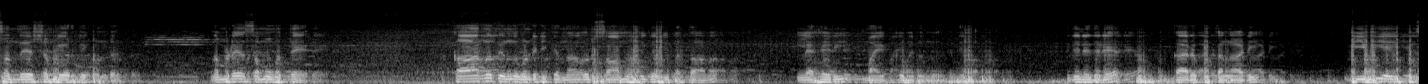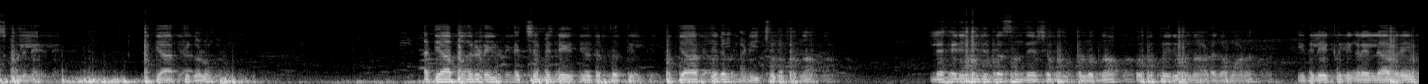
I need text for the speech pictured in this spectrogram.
സന്ദേശം ഉയർത്തിക്കൊണ്ട് നമ്മുടെ സമൂഹത്തെ കാർന്ന് തിന്നുകൊണ്ടിരിക്കുന്ന ഒരു സാമൂഹിക വിപത്താണ് ലഹരി മയക്കുമരുന്ന് എന്നിവ ഇതിനെതിരെ Karakkuthangadi B V I P സ്കൂളിലെ വിദ്യാർത്ഥികളും അധ്യാപകരുടെയും എച്ച് എമ്മിന്റെയും നേതൃത്വത്തിൽ വിദ്യാർത്ഥികൾ അണിയിച്ചൊരുക്കുന്ന ലഹരി വിരുദ്ധ സന്ദേശം ഉൾക്കൊള്ളുന്ന ഒരു തെരുവ് നാടകമാണ്. ഇതിലേക്ക് നിങ്ങളെല്ലാവരെയും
